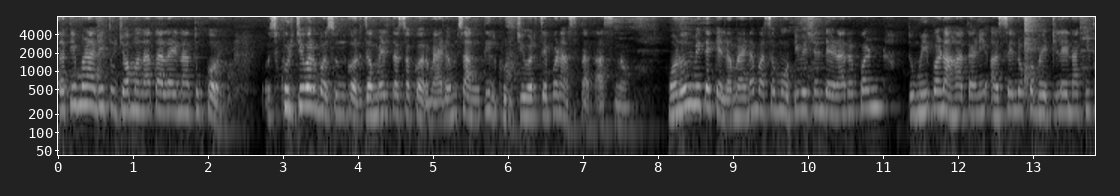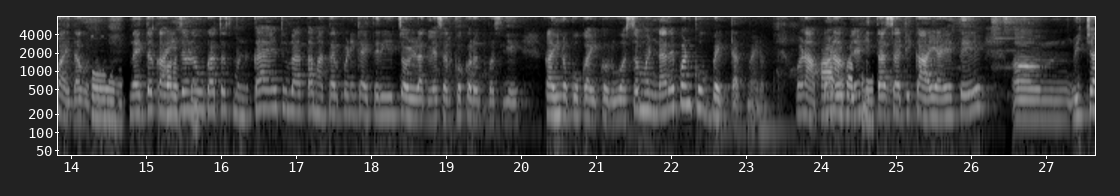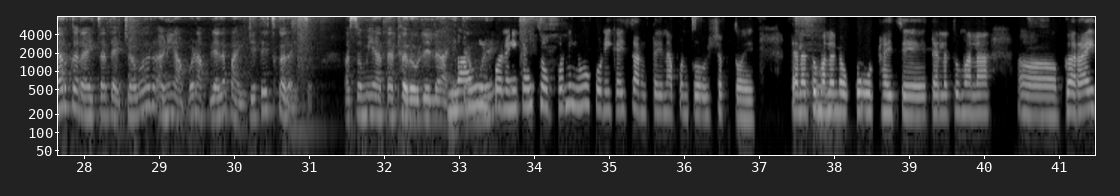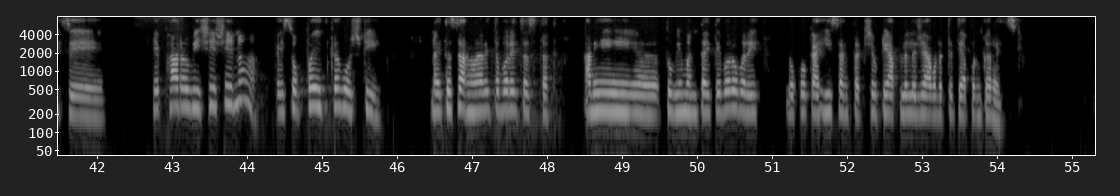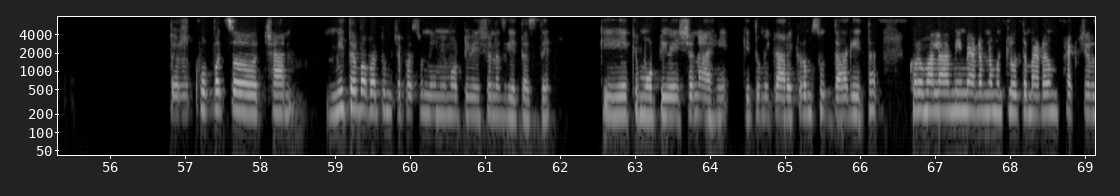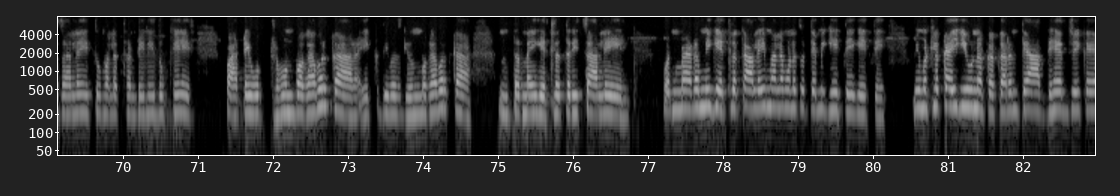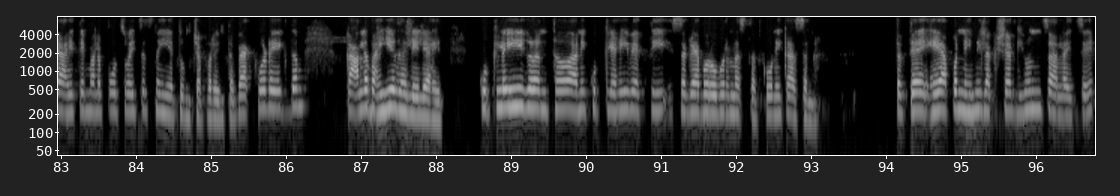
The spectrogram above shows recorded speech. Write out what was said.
तर ती म्हणाली तुझ्या मनात आलंय ना तू कर. खुर्चीवर बसून कर. जमेल तसं कर. मॅडम सांगतील खुर्चीवरचे पण असतात आसनं. म्हणून मी ते केलं. मॅडम असं मोटिवेशन देणारं पण तुम्ही पण आहात आणि असे लोक भेटले ना की फायदा होतो. हो नाहीतर काही जण. उगाच म्हण काय तुला आता म्हातारपणी काहीतरी चळ लागल्यासारखं करत बसलीये. काही नको काही करू. असं म्हणणारे पण खूप भेटतात मॅडम. पण आपण आपल्या. हितासाठी काय आहे ते विचार करायचा त्याच्यावर आणि आपण आपल्याला पाहिजे तेच करायचं. असं मी आता ठरवलेलं आहे. त्यामुळे पण हे काही सोपं नाही हो. कोणी काही सांगतंय ना आपण करू शकतोय. त्याला तुम्हाला हो. लवकर उठायचे त्याला तुम्हाला करायचे. हे फार विशेष आहे ना. काही सोपं आहेत का गोष्टी. नाही तर सांगणारे तर बरेच असतात. आणि तुम्ही म्हणताय ते बरोबर आहे. लोक काही सांगतात. शेवटी आपल्याला जे आवडतं ते आपण करायचं. तर खूपच छान. मी तर बाबा तुमच्यापासून नेहमी मोटिवेशनच घेत असते. की एक मोटिवेशन आहे. की तुम्ही कार्यक्रम सुद्धा घेतात. खरं मला मी मॅडमना म्हटलं होतं मॅडम फ्रॅक्चर झालंय तुम्हाला थंडीने दुखेल पहाटे उठवून बघा बर का एक दिवस घेऊन बघा बर का नंतर नाही घेतलं तरी चालेल. पण मॅडमनी घेतलं कालही मला म्हणत होत्या मी घेते घेते. मी म्हटलं काही घेऊ नका कारण त्या अध्यायात जे काही आहे ते मला पोचवायचंच नाहीये तुमच्यापर्यंत. बॅकवर्ड एकदम कालबाह्य झालेले आहेत. कुठलेही ग्रंथ आणि कुठल्याही व्यक्ती सगळ्या बरोबर नसतात कोणी का असना. तर ते हे आपण नेहमी लक्षात घेऊन चालायचे.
